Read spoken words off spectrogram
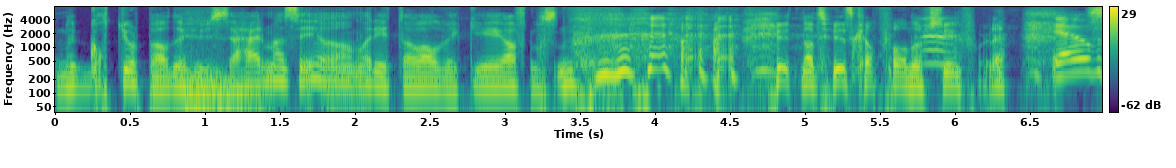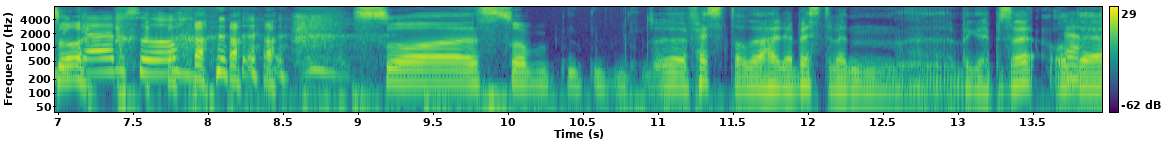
med godt hjulpet av det huset her, må jeg si, og Marita Valvik i Aftenposten. Uten at hun skal få noe skyld for det. Jeg jobber Så- ikke her, så Så, så festa det her bestevennbegrepet seg, og Ja. det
